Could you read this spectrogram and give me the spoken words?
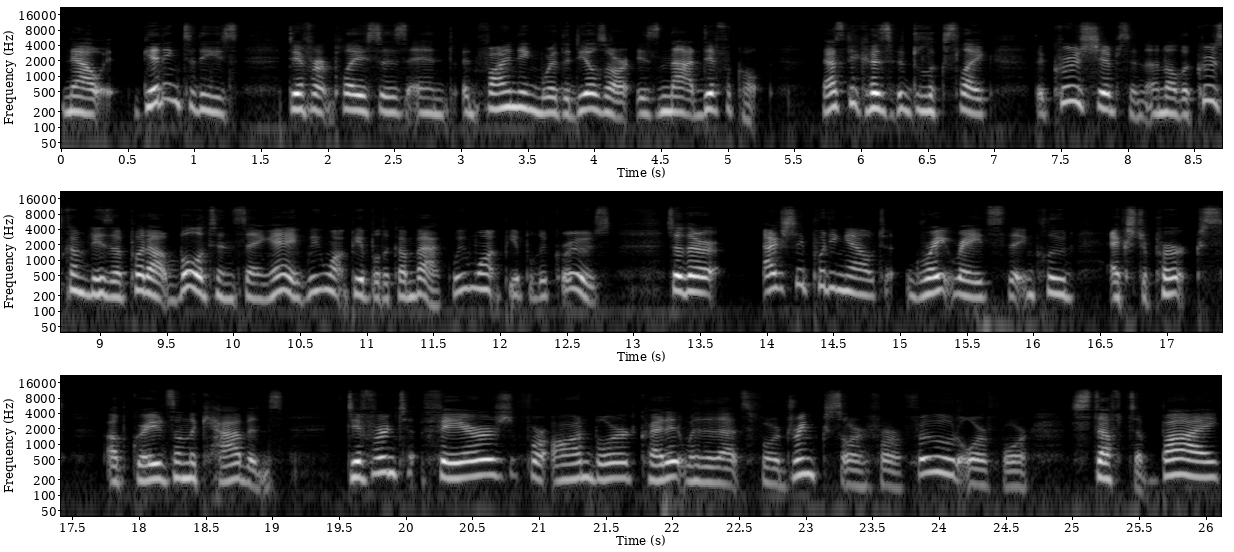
Now, getting to these different places and, and finding where the deals are is not difficult. That's because it looks like the cruise ships and, and all the cruise companies have put out bulletins saying, hey, we want people to come back. We want people to cruise. So they're actually putting out great rates that include extra perks, upgrades on the cabins, different fares for onboard credit, whether that's for drinks or for food or for stuff to buy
